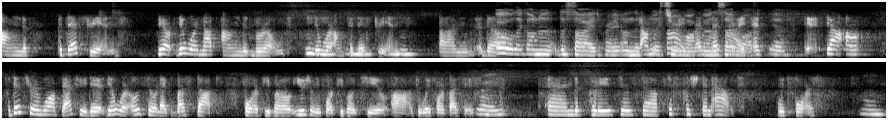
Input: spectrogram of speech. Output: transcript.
on the pedestrians they they were not on the road. Mm-hmm, they were on pedestrians. Mm-hmm. Um, the, oh, like on the, the side, right? On the on pedestrian the side, walkway, right, on the sidewalk. And, yeah. Yeah, on pedestrian walks, actually, there, there were also like bus stops for people, usually for people to uh, to wait for buses. Right. And the police just uh, just pushed them out with force. Mm.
